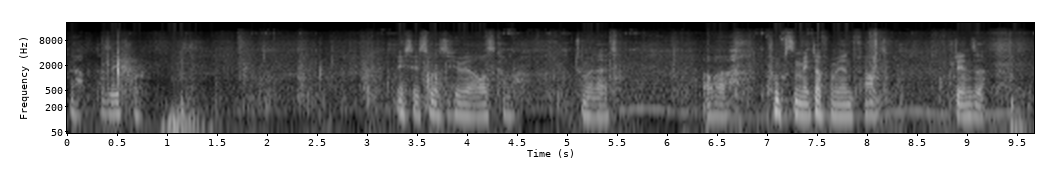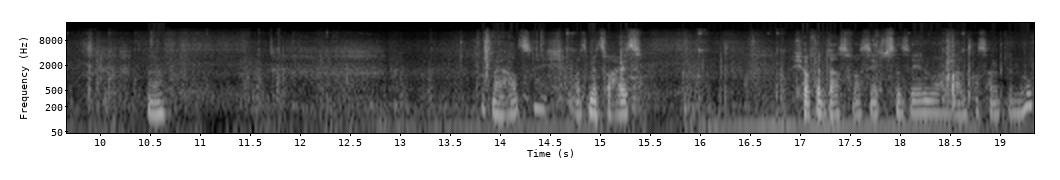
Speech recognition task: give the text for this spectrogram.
Ja, da sehe ich schon. Ich sehe zu, dass ich hier wieder rauskomme. Tut mir leid. Aber 15 Meter von mir entfernt stehen sie. Ja. Tut mir Herz nicht, aber es mir zu heiß. Ich hoffe, das, was jetzt zu sehen war, war interessant genug.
